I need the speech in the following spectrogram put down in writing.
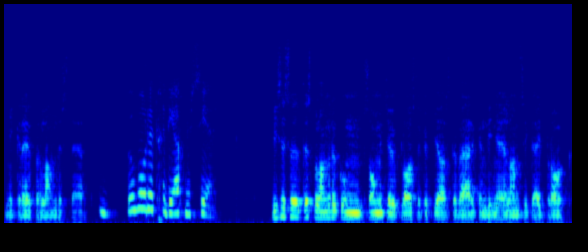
en jy kry 'n verlamde stert. Hmm. Hoe word dit gediagnoseer? Dis so dit is belangrik om saam met jou plaaslike veearts te werk indien jy 'n lamsiekte uitbraak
